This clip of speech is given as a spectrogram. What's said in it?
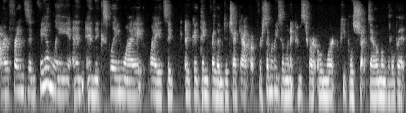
our friends and family and, and explain why why it's a, a good thing for them to check out. But for some reason, when it comes to our own work, people shut down a little bit.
